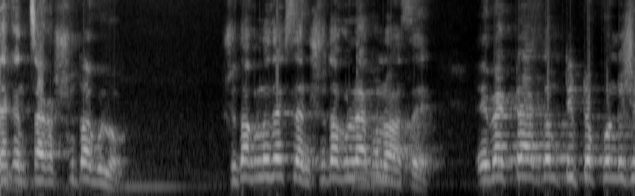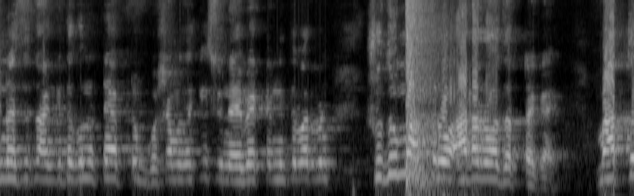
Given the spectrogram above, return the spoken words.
দেখেন চাকার সুতাগুলো। সুতাগুলো দেখছেন? সুতাগুলো এখনও আছে। এই ব্যাগটা একদম টিপটপ কন্ডিশন আছে টাঙ্কিতে কোনো ট্যাপ টপ ঘষা মাজা কিছু নেই। এই ব্যাগটা নিতে পারবেন শুধুমাত্র আঠারো হাজার টাকায়। মাত্র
